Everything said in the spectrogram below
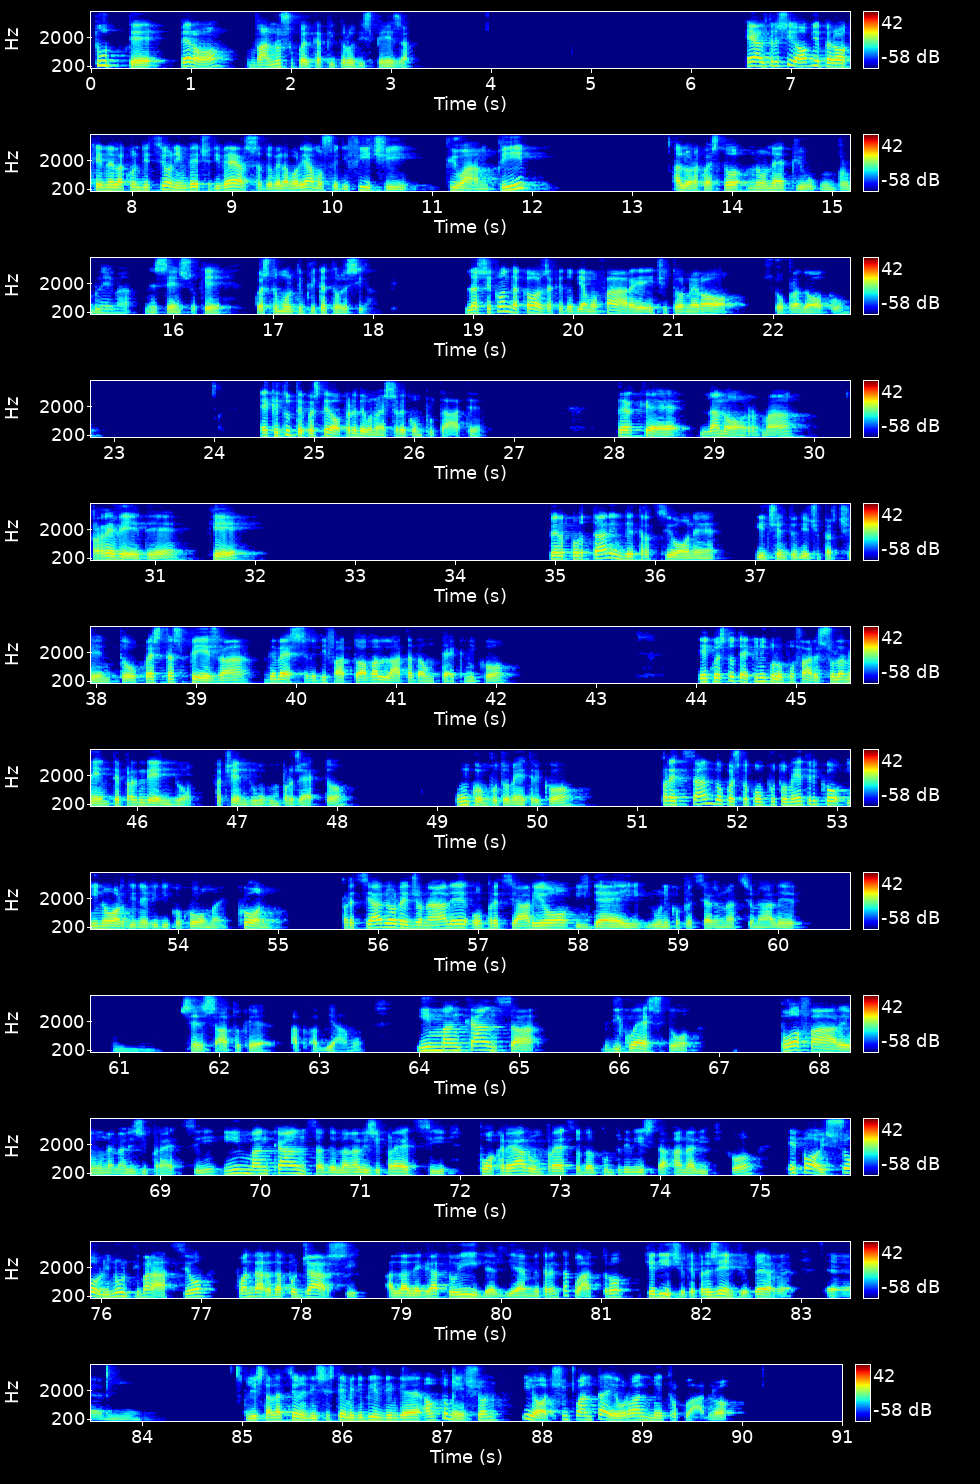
tutte però vanno su quel capitolo di spesa. È altresì ovvio però che nella condizione invece diversa dove lavoriamo su edifici più ampi, allora questo non è più un problema, nel senso che questo moltiplicatore si amplia. La seconda cosa che dobbiamo fare, e ci tornerò sopra dopo, è che tutte queste opere devono essere computate, perché la norma prevede che per portare in detrazione il 110%, questa spesa deve essere di fatto avallata da un tecnico. E questo tecnico lo può fare solamente prendendo, facendo un progetto, un computo metrico, prezzando questo computo metrico in ordine, vi dico come, con preziario regionale o preziario il DEI, l'unico preziario nazionale mh, sensato che abbiamo. In mancanza di questo può fare un'analisi prezzi, in mancanza dell'analisi prezzi può creare un prezzo dal punto di vista analitico e poi solo in ultima razio può andare ad appoggiarsi all'allegato I del DM34 che dice che per esempio per ehm, l'installazione di sistemi di building automation, io ho 50 euro al metro quadro.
